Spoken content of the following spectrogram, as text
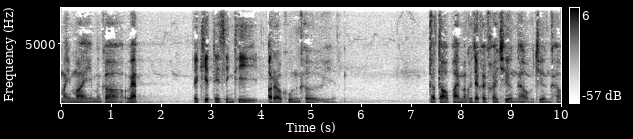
ใหม่ ๆ มันก็แวบไปคิดในสิ่งที่เราคุ้นเคย ต่ต่อไปมันก็จะค่อย ๆ เชื่องเขาเชื่องเขา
